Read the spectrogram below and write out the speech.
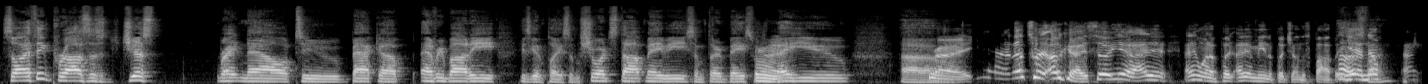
So I think Peraza's just right now to back up everybody. He's going to play some shortstop, maybe some third base with right. Mayhew. Um, right. Yeah, that's right. Okay. So yeah, I didn't. I didn't want to put. I didn't mean to put you on the spot, but no, yeah, no. I,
